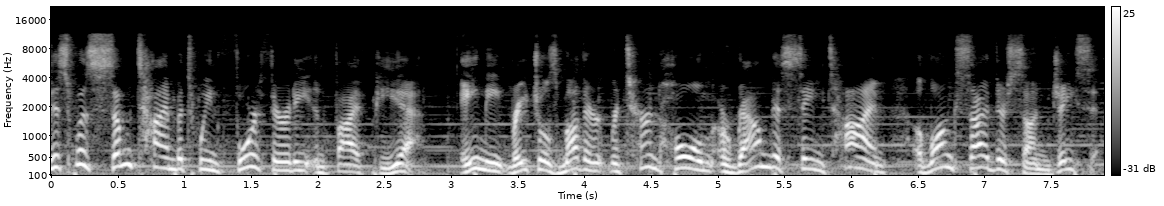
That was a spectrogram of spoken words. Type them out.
This was sometime between 4.30 and 5 p.m. Amy, Rachel's mother, returned home around this same time alongside their son Jason.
